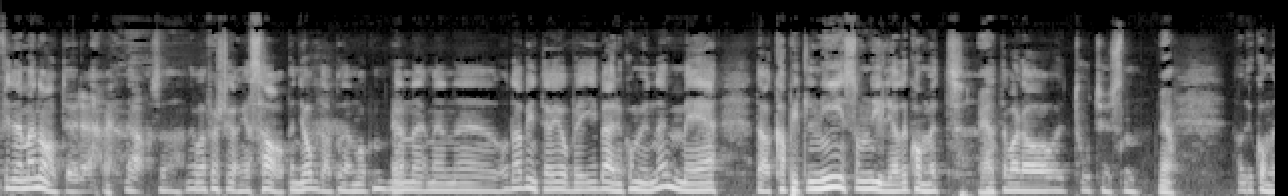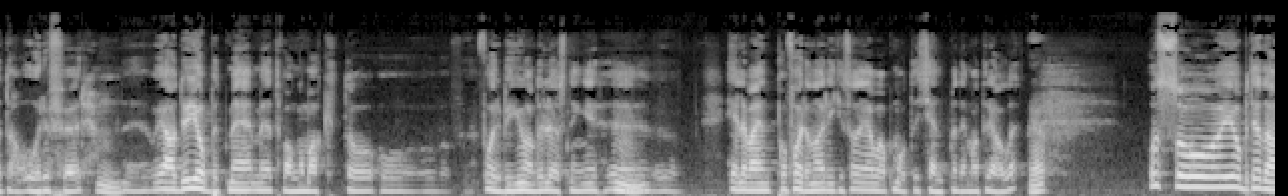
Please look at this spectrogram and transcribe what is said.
finner jeg meg noe annet å gjøre. Ja, så Det var første gang jeg sa opp en jobb da, på den måten. Men, ja. men, eh, og da begynte jeg å jobbe i Bærum kommune med da, kapittel 9, som nylig hadde kommet. Ja. Dette var da 2000. Ja. Hadde jo kommet da året før. Mm. Eh, Og jeg hadde jo jobbet med, med tvang og makt og, og forebygging og andre løsninger Mm. eh, hele veien på forhånd av like, så jeg var på en måte kjent med det materialet. Ja. Og så jobbet jeg da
